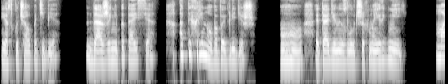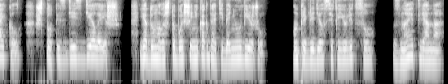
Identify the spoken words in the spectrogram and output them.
Я скучал по тебе. Даже не пытайся. А ты хреново выглядишь. О, это один из лучших моих дней. Майкл, что ты здесь делаешь? Я думала, что больше никогда тебя не увижу. Он пригляделся к ее лицу. Знает ли она?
